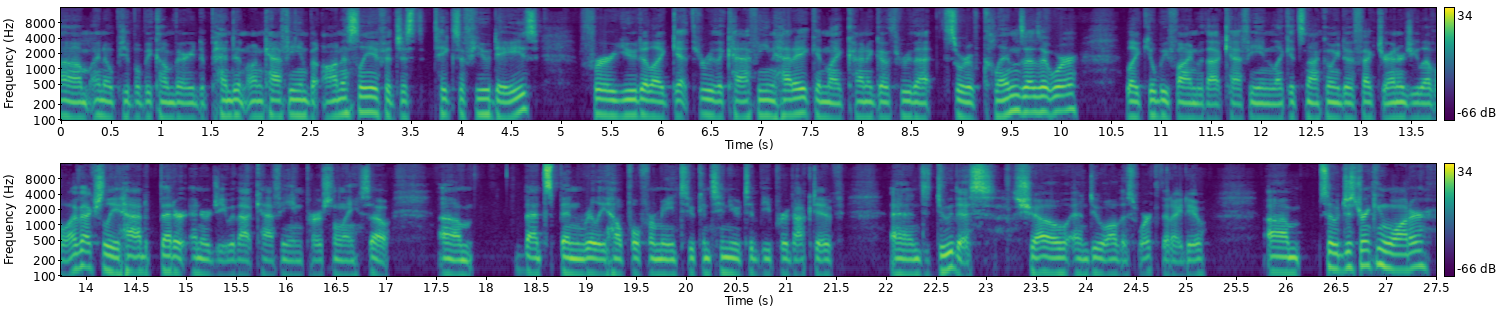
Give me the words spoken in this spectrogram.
Um, I know people become very dependent on caffeine, but honestly, if it just takes a few days for you to like get through the caffeine headache and like kind of go through that sort of cleanse, as it were, like you'll be fine without caffeine. Like it's not going to affect your energy level. I've actually had better energy without caffeine personally. So, um, that's been really helpful for me to continue to be productive and do this show and do all this work that I do. Um, so just drinking water,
